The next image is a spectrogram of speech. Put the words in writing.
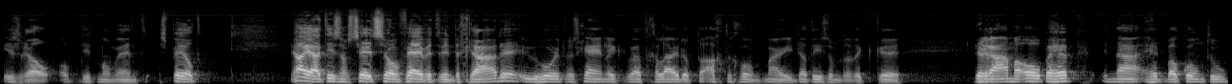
Israël op dit moment speelt. Nou ja, het is nog steeds zo'n 25 graden. U hoort waarschijnlijk wat geluiden op de achtergrond, maar dat is omdat ik de ramen open heb naar het balkon toe.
